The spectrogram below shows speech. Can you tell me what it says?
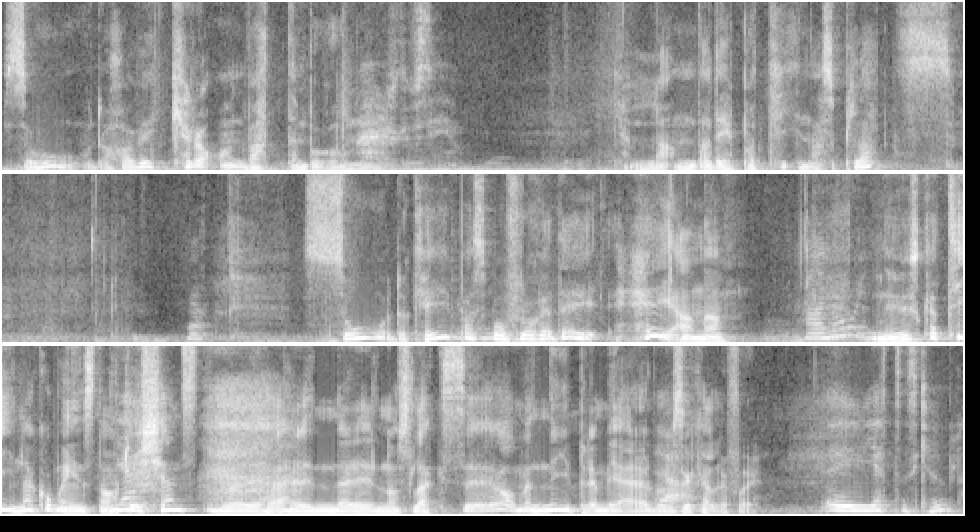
Så, då har vi kranvatten på gång här. Ska vi se. Kan landa det på Tinas plats. Så, då kan jag passa på att fråga dig. Hej Anna! Hallå. Nu ska Tina komma in snart. Ja. Hur känns det här när det är någon slags eh, ja, men ny premiär eller vad vi ska Ja. kalla det för? Det är ju jättekul.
